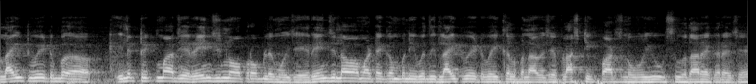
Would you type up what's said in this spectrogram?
લાઇટ વેઇટ ઇલેક્ટ્રિકમાં જે રેન્જનો પ્રોબ્લેમ હોય છે રેન્જ લાવવા માટે કંપની બધી લાઇટ વેઇટ વ્હીકલ બનાવે છે પ્લાસ્ટિક પાર્ટ્સનો યુઝ વધારે કરે છે.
